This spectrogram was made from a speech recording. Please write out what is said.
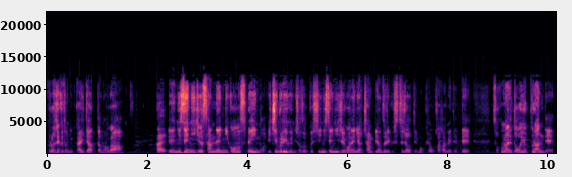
プロジェクトに書いてあったのが、はい。えー2023年にこのスペインの1部リーグに所属し2025年にはチャンピオンズリーグ出場という目標を掲げててそこまでどういうプランで、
